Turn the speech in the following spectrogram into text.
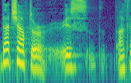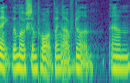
That chapter is, I think, the most important thing I've done. And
